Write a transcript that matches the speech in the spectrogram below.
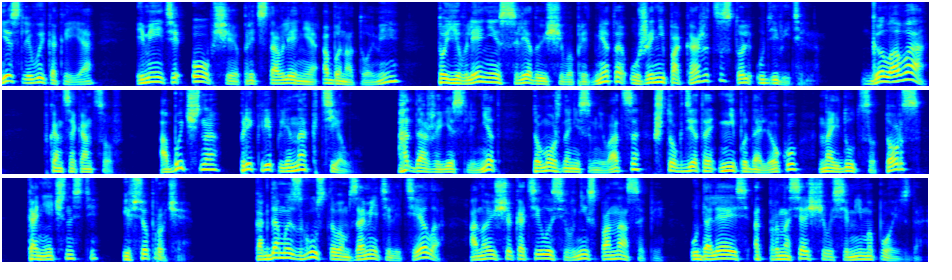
Если вы, как и я, имеете общее представление об анатомии, то явление следующего предмета уже не покажется столь удивительным. Голова, в конце концов, обычно прикреплена к телу, а даже если нет – то можно не сомневаться, что где-то неподалеку найдутся торс, конечности и все прочее. Когда мы с Густавом заметили тело, оно еще катилось вниз по насыпи, удаляясь от проносящегося мимо поезда.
